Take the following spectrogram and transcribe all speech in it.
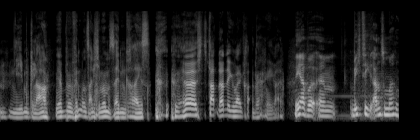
jedem klar. Wir befinden uns eigentlich immer im selben Kreis. Stadt Nördlingen war Na, egal. Nee, aber ähm, wichtig anzumachen,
